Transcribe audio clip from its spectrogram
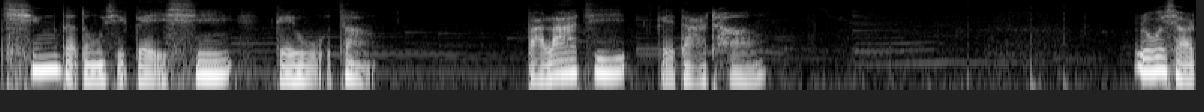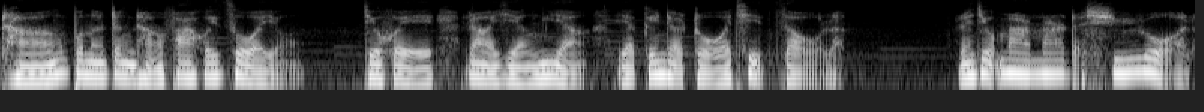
清的东西给心，给五脏；把垃圾给大肠。如果小肠不能正常发挥作用，就会让营养也跟着浊气走了，人就慢慢的虚弱了。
